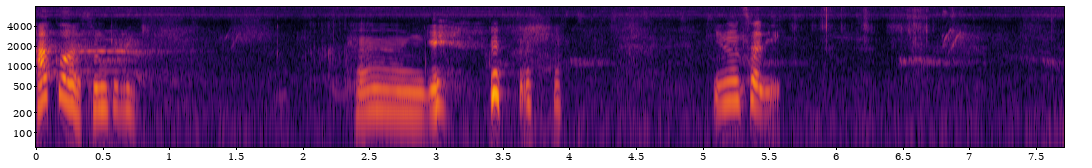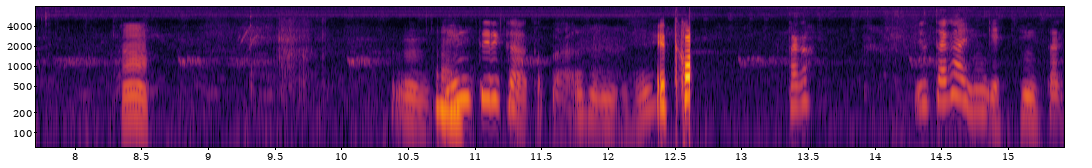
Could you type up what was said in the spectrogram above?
ಹಾಕೋ ಶುಂಠಿ ಹಾಗೆ. ಇನ್ನೊಂದು ಸರಿ ಹಾಂ ಹಿಂಗೆ ತಿರ್ಕ ಹಾಕಪ್ಪ ಹಿಂಗೆ ಎತ್ಕೊ ತಗ ಇಲ್ಲಿ ತಗ ಹಿಂಗೆ ಹಿಂಗೆ ತಗ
